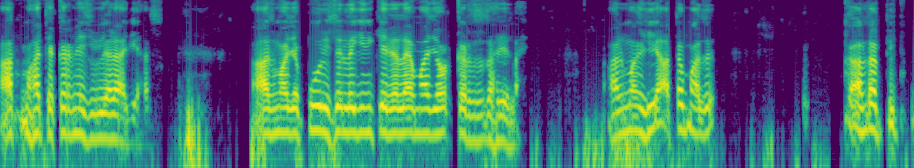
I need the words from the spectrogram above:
आत्महत्या करण्याची वेळ आली आज. आज माझ्या पोरीचं लगीन केलेलं आहे माझ्यावर कर्ज झालेलं आहे. आणि मग हे आता माझं कांदा पीक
